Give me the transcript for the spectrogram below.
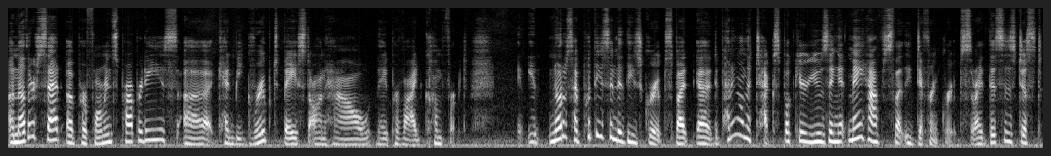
Another set of performance properties uh, can be grouped based on how they provide comfort notice I put these into these groups, but uh, depending on the textbook you're using, it may have slightly different groups, right? This is just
